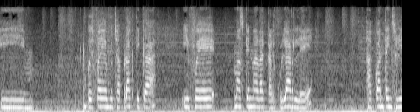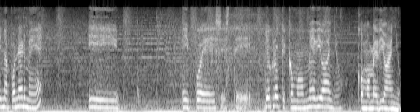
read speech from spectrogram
y pues fue mucha práctica y fue más que nada calcularle a cuánta insulina ponerme y, y pues este yo creo que como medio año. Como medio año.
